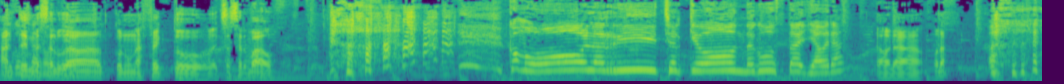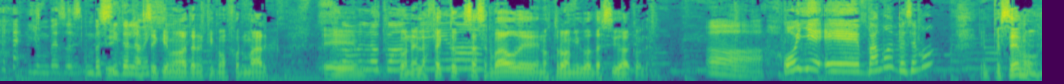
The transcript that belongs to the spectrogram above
Antes me saludaba con un afecto exacerbado. Como, hola Richard, ¿qué onda? ¿Cómo estás? ¿Y ahora? Ahora, ahora. y un beso, un Sí, besito en la así que me va a tener que conformar eh, con el afecto exacerbado de nuestros amigos de Ciudad Cola. Ah. Oye, eh, ¿vamos? ¿Empecemos? Empecemos.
